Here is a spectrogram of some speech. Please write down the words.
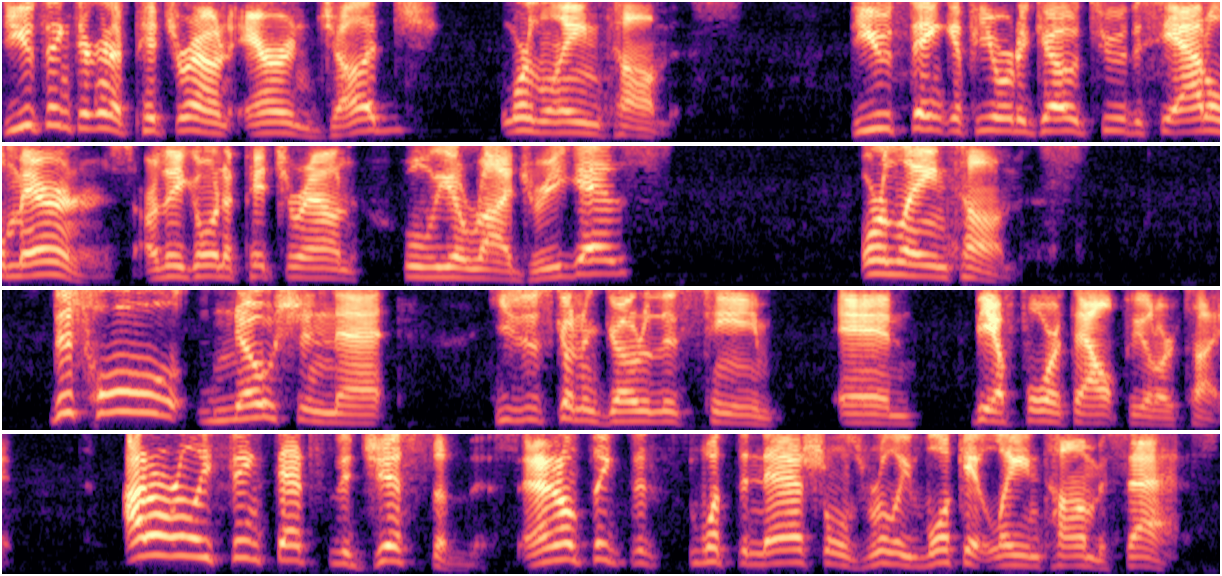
do you think they're going to pitch around Aaron Judge or Lane Thomas? Do you think if you were to go to the Seattle Mariners, are they going to pitch around Julio Rodriguez or Lane Thomas. This whole notion that he's just going to go to this team and be a fourth outfielder type. I don't really think that's the gist of this. And I don't think that's what the Nationals really look at Lane Thomas as.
